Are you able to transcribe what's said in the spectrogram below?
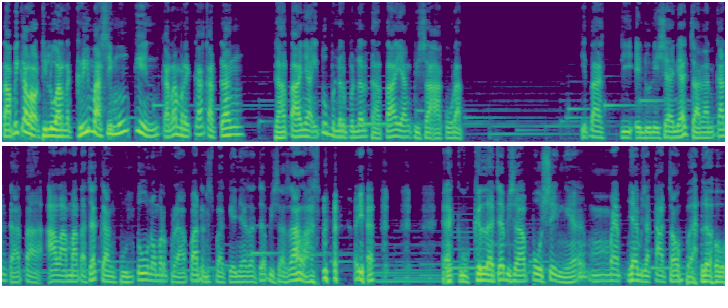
Tapi kalau di luar negeri masih mungkin karena mereka kadang datanya itu benar-benar data yang bisa akurat. Kita di Indonesia ini ya, jangankan data, alamat aja gang buntu nomor berapa dan sebagainya saja bisa salah. ya. Google aja bisa pusing ya, mapnya bisa kacau balau.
